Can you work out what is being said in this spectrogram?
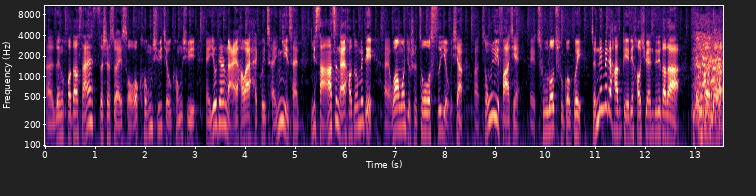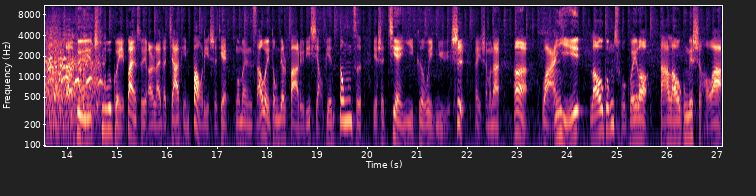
呃，人活到三四十岁，说空虚就空虚，哎，有点爱好啊，还可以撑一撑。你啥子爱好都没得，哎，往往就是左思右想，啊，终于发现，哎，除了出个轨，真的没得啥子别的好选择的，哒哒。啊，对于出轨伴随而来的家庭暴力事件，我们稍微懂点法律的小编东子也是建议各位女士，哎，什么呢？啊，万一老公出轨了，打老公的时候啊，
